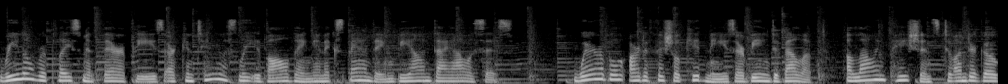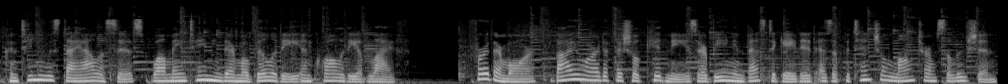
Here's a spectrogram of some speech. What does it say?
Renal replacement therapies are continuously evolving and expanding beyond dialysis. Wearable artificial kidneys are being developed, allowing patients to undergo continuous dialysis while maintaining their mobility and quality of life. Furthermore, bioartificial kidneys are being investigated as a potential long-term solution,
